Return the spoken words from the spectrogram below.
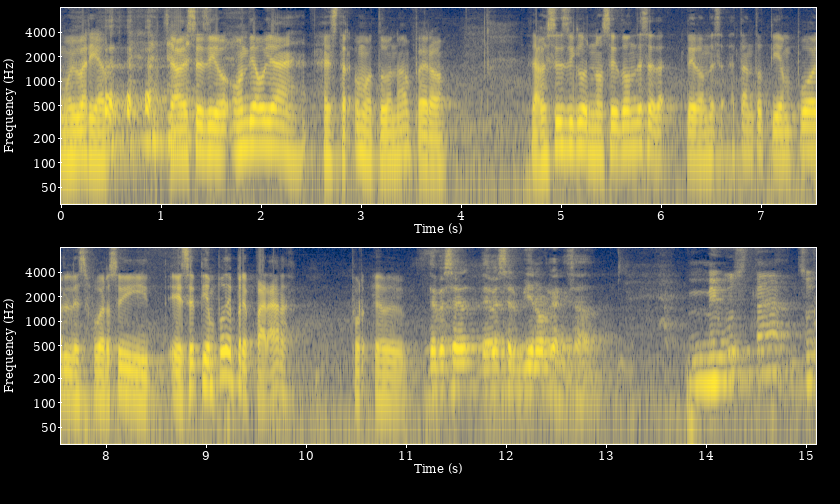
muy variado. O sea, a veces digo, un día voy a, estar como tú, ¿no? Pero a veces digo, no sé dónde se da, de dónde se da tanto tiempo, el esfuerzo y ese tiempo de preparar. Por, eh, debe, ser, debe ser bien organizado. Me gusta, soy,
